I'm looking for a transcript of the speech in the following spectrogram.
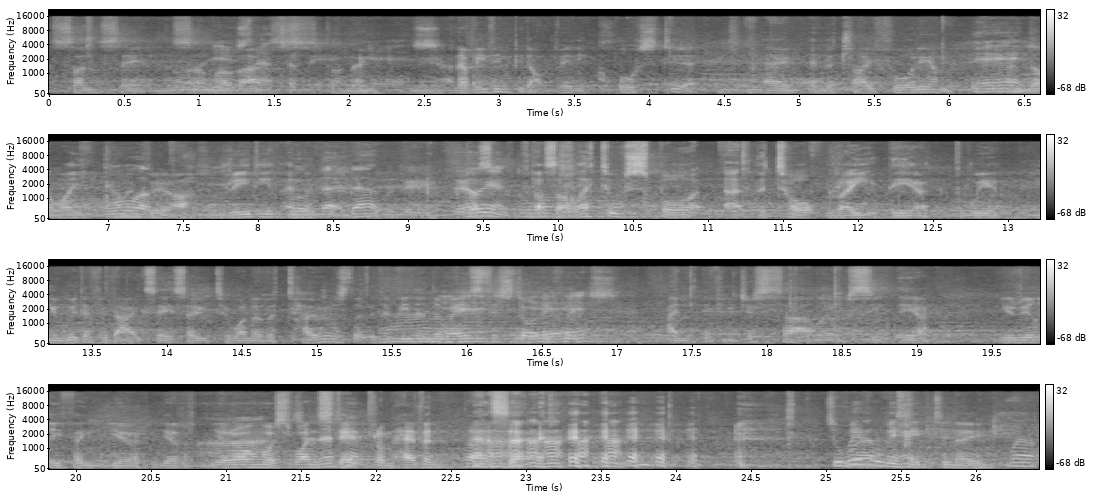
sunset in the Oh, summer, yes, that's, that's stunning. yes. Yeah. And I've even been up very close to it um, in the Triforium Yeah. and the light coming Oh, through. Oh, radiant. Oh, And that, that would be brilliant. there's a little spot at the top right there where you would have had access out to one of the towers that would have been in the Ah, west historically. yes. And if you just sat a little seat there, you really think you're you're you're Ah, almost one terrific. step from heaven. That's it. so where will we head to now? Well,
